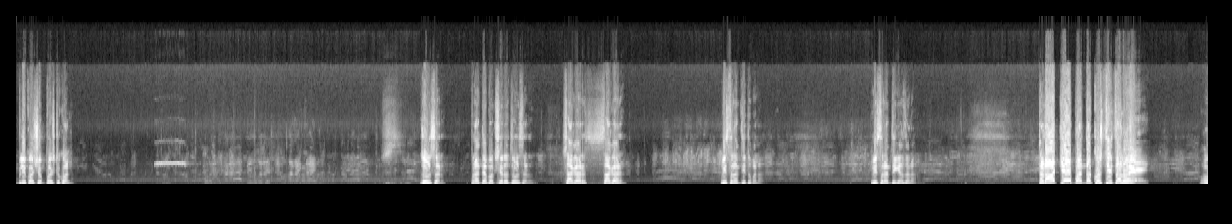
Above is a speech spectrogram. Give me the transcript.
ब्ल्यू काशूम फर्स्ट कॉल। जोळसर प्राध्यापक शरद जोळसर सागर सागर विश्रांती तुम्हाला। विश्रांती घ्या जरा। धडाके बंद कुस्ती चालू आहे. हो.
